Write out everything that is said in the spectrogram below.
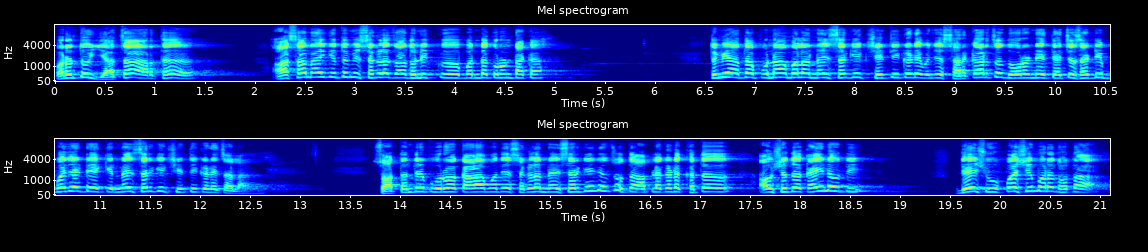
परंतु याचा अर्थ असा नाही की तुम्ही सगळंच आधुनिक बंद करून टाका. तुम्ही आता पुन्हा मला नैसर्गिक शेतीकडे म्हणजे सरकारचं धोरण आहे त्याच्यासाठी बजेट आहे की नैसर्गिक शेतीकडे चला? स्वातंत्र्यपूर्व काळामध्ये सगळं नैसर्गिकच होतं. आपल्याकडे खतं औषधं काही नव्हती. देश उपाशी मरत होता.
